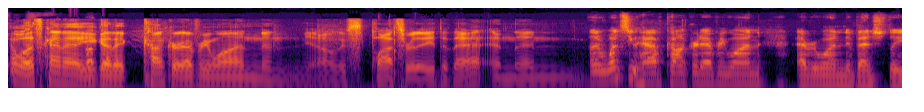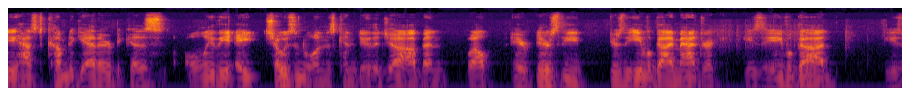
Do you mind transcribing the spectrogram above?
Yeah, well, it's kind of you gotta conquer everyone, and you know there's plots related to that, and then And once you have conquered everyone, everyone eventually has to come together because only the eight chosen ones can do the job. And well, here, here's the here's the evil guy Madruk. He's the evil god. He's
